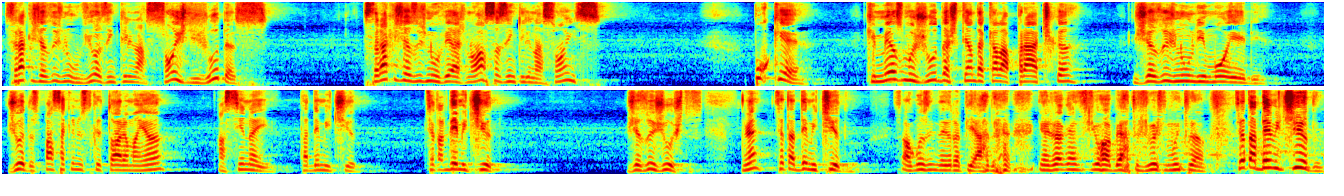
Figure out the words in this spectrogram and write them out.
Será que Jesus não viu as inclinações de Judas? Será que Jesus não vê as nossas inclinações? Por quê? Que mesmo Judas tendo aquela prática, Jesus não limou ele. Judas, passa aqui no escritório amanhã, assina aí, está demitido. Você está demitido. Jesus Justus, né? Você está demitido. Alguns entenderam a piada. Quem joga assistiu o Roberto Justo, muito não. Você está demitido.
